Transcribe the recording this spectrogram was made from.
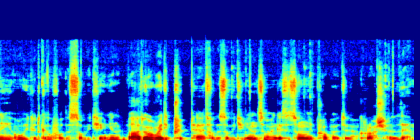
Germany, or we could go for the Soviet Union, but we're already prepared for the Soviet Union, so I guess it's only proper to crush them.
